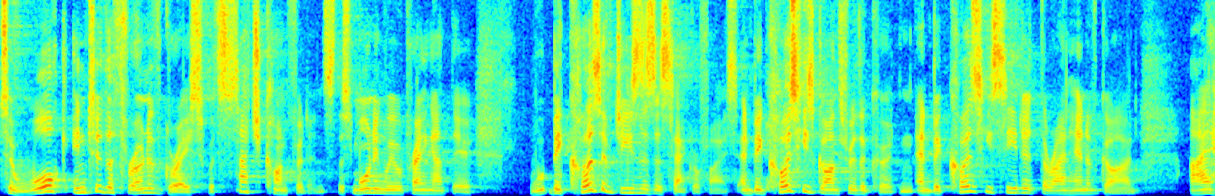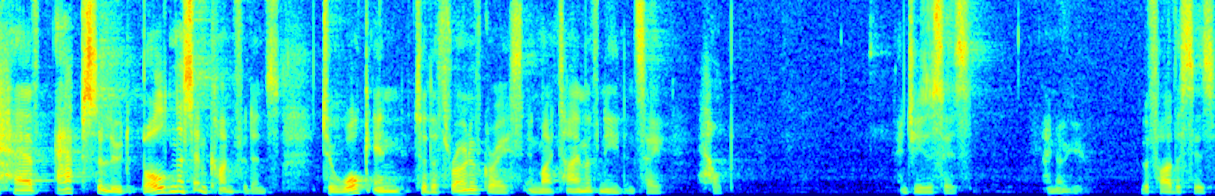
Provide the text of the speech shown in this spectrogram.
to walk into the throne of grace with such confidence. This morning we were praying out there. Because of Jesus' sacrifice, and because he's gone through the curtain, and because he's seated at the right hand of God, I have absolute boldness and confidence to walk into the throne of grace in my time of need and say, Help. And Jesus says, I know you. The Father says,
